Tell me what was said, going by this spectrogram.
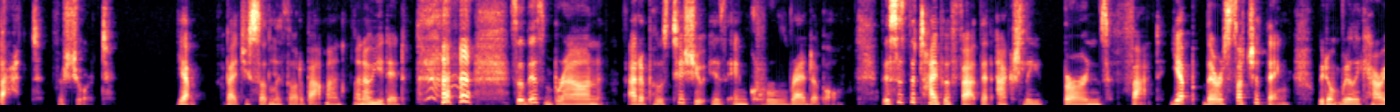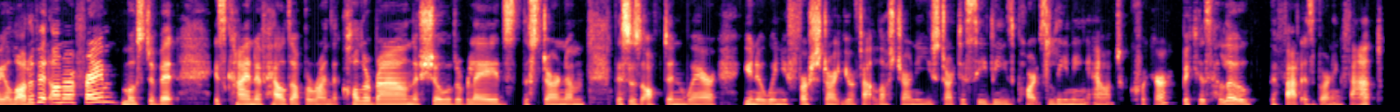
BAT for short. Yep, I bet you suddenly thought of Batman. I know you did. so, this brown adipose tissue is incredible. This is the type of fat that actually burns fat. Yep, there is such a thing. We don't really carry a lot of it on our frame. Most of it is kind of held up around the collarbone, the shoulder blades, the sternum. This is often where, you know, when you first start your fat loss journey, you start to see these parts leaning out quicker because, hello, the fat is burning fat.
